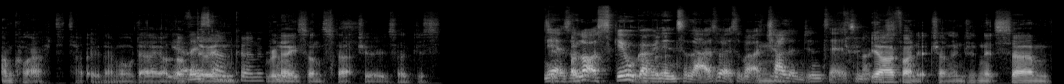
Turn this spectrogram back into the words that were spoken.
I'm quite happy to tattoo them all day. I Yeah, love they doing sound kinda cool. Renaissance statues. I just yeah, there's a I- lot of skill going it. into that as well. It's about a Mm. challenge, isn't it? It's not yeah, I just. find it a challenge, and it's um,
